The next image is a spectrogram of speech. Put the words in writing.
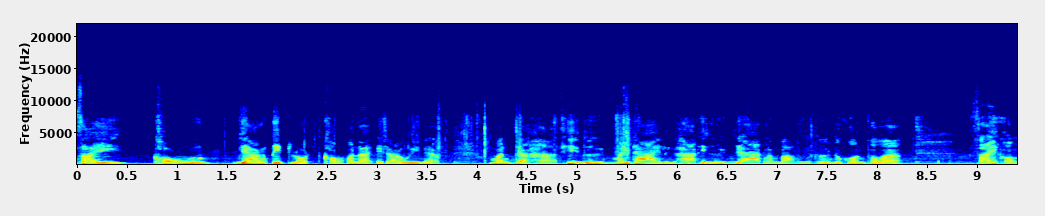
ไซส์ของยางติดรถของ Honda HRV เนี่ยมันจะหาที่อื่นไม่ได้หรือหาที่อื่นยากลำบากเหลือเกินทุกคน เพราะว่าไซส์ของ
